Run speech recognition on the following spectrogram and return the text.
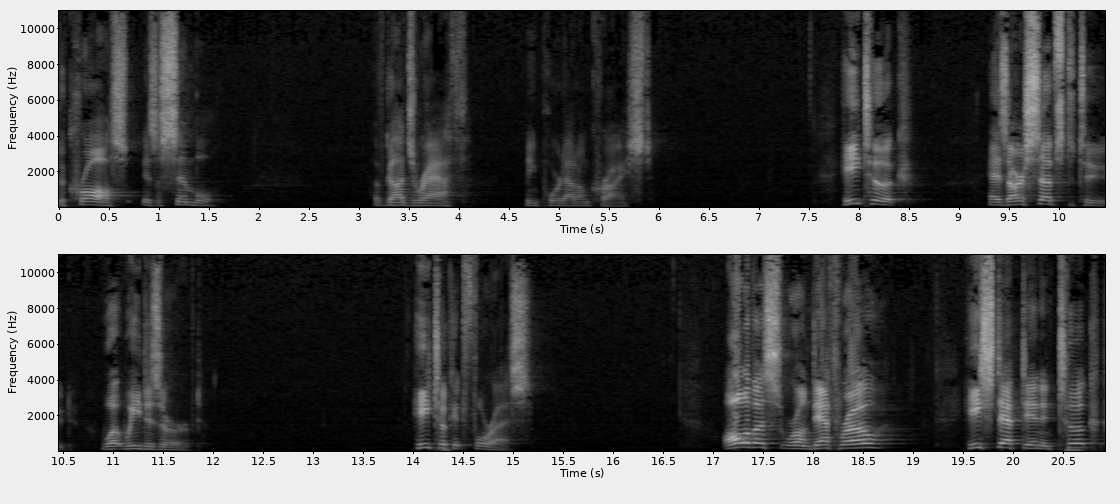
the cross is a symbol of God's wrath being poured out on Christ. He took as our substitute what we deserved. He took it for us. All of us were on death row. He stepped in and took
